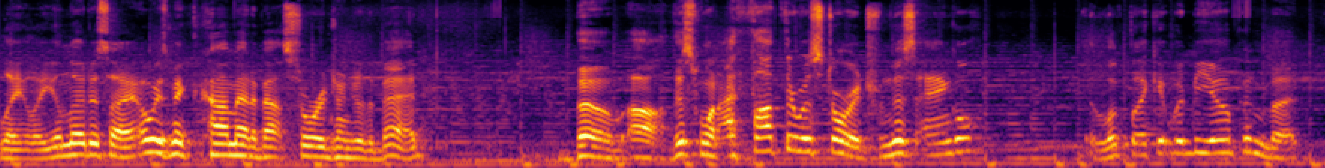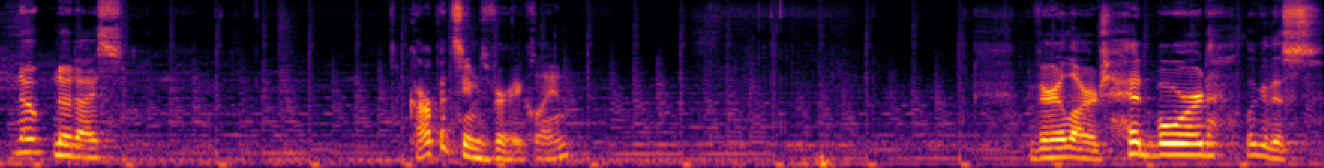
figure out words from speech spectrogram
lately, you'll notice I always make the comment about storage under the bed. Boom. Oh, this one, I thought there was storage from this angle. It looked like it would be open, but nope, no dice. Carpet seems very clean. Very large headboard. Look at this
